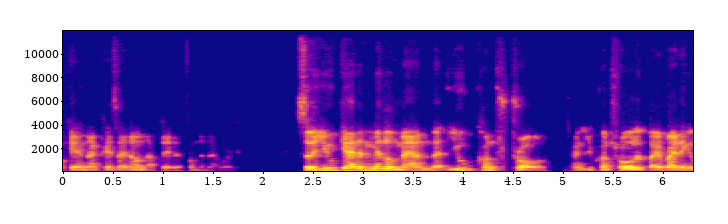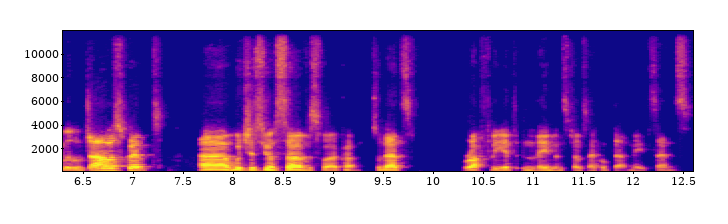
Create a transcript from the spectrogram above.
Okay, in that case, I don't update it from the network. So you get a middleman that you control and you control it by writing a little JavaScript, uh, which is your service worker. So that's roughly it in layman's terms. I hope that made sense.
